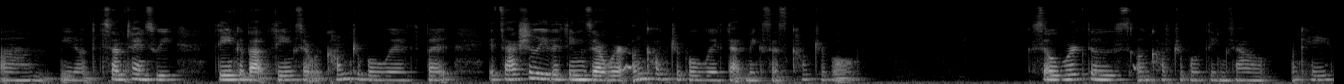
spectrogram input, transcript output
Um, you know, sometimes we think about things that we're comfortable with, but it's actually the things that we're uncomfortable with that makes us comfortable. So work those uncomfortable things out, okay?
